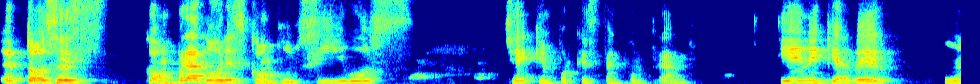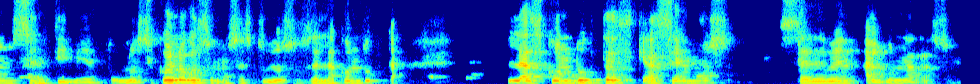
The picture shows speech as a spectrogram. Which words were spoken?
Entonces, compradores compulsivos, chequen por qué están comprando. Tiene que haber un sentimiento. Los psicólogos somos estudiosos de la conducta. Las conductas que hacemos se deben a alguna razón.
